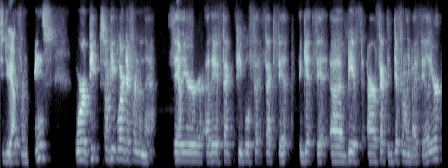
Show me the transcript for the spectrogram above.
to do yeah. different things. Where pe- some people are different than that. Failure uh, they affect people affect fit get fit uh, be are affected differently by failure.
